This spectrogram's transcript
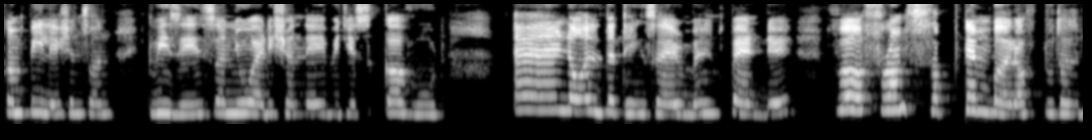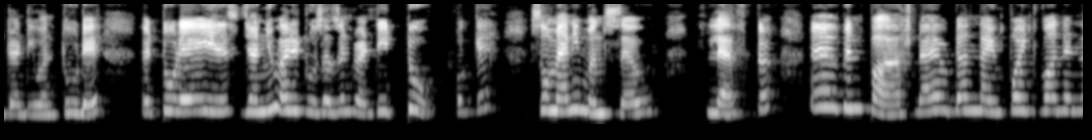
compilations on quizzes, a new edition which is Kahoot, and all the things I spent for from September of 2021 today. Today is January 2022. Okay, so many months have left have been passed. I have done 9.1 and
